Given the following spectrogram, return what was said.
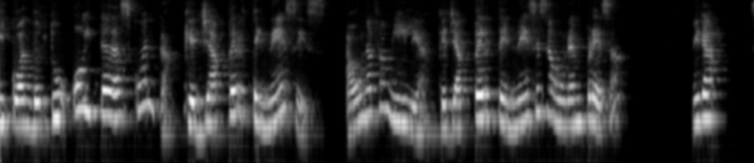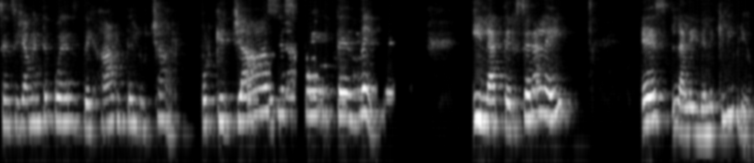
Y cuando tú hoy te das cuenta que ya perteneces a una familia, que ya perteneces a una empresa, mira, sencillamente puedes dejar de luchar porque ya haces parte de. Y la tercera ley es la ley del equilibrio.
